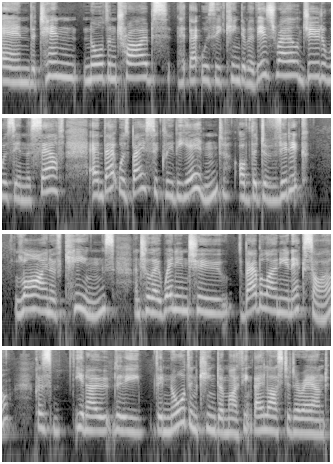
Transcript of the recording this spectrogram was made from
And the ten northern tribes, that was the kingdom of Israel. Judah was in the south. And that was basically the end of the Davidic line of kings until they went into the Babylonian exile. Because, you know, the, the northern kingdom, I think they lasted around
